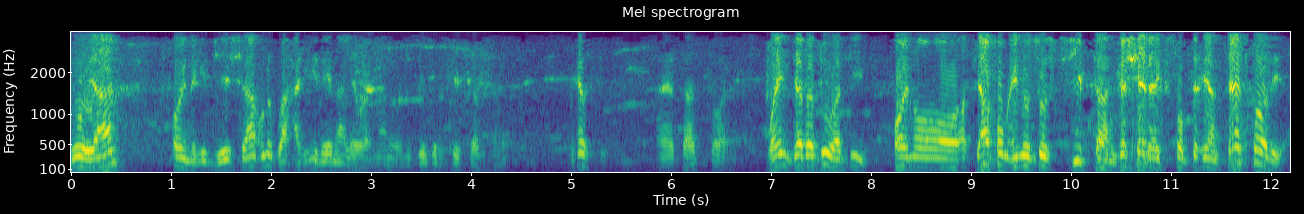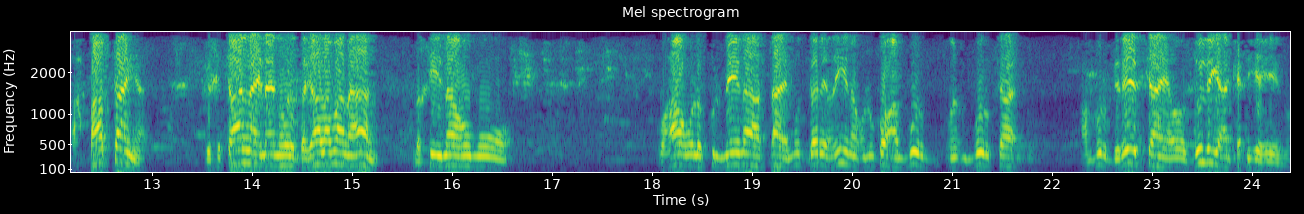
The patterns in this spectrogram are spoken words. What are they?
gooyaan oy naga jeeshaan unak waa xariireyna le makas saas wain jadadu haddii oyno asyaafom aynoo soo siibtaan gasheeda ay ka soo bixiyaan seeskoodii axbaabtanya bikitaalna inay noola dagaalamaan ahaan lakiinaahumu waxaan ula kulmeynaa asdahay mudariciina unakoo cambuur cambuurka cambuur bireedkanya oo duliga aan ka dhigahayno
